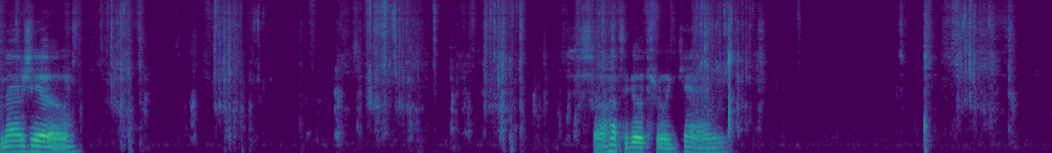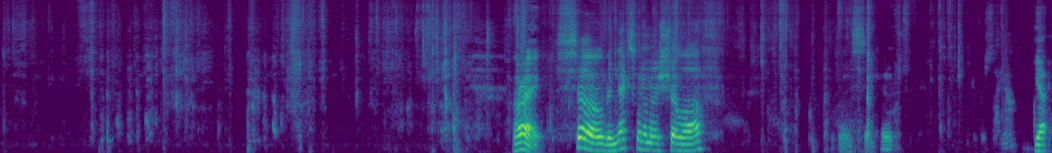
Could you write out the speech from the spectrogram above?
Maggio. So I'll have to go through again. All right, so the next one I'm going to show off. One second. Yep,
